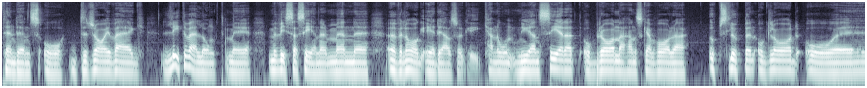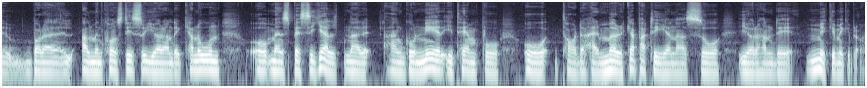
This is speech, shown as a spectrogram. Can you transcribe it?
tendens att dra iväg lite väl långt med, med vissa scener men eh, överlag är det alltså kanon nyanserat och bra när han ska vara uppsluppen och glad och eh, bara allmänt konstig så gör han det kanon och, men speciellt när han går ner i tempo och tar de här mörka partierna så gör han det mycket, mycket bra.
